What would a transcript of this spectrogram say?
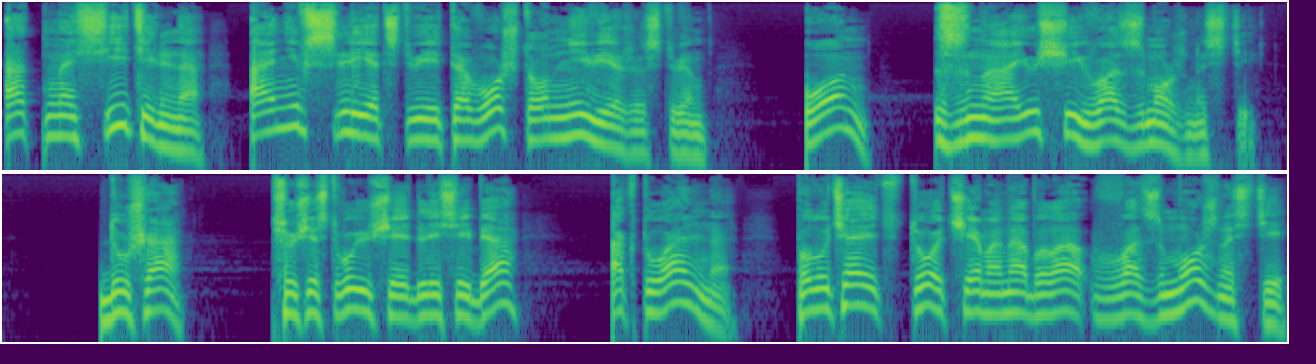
относительно, а не вследствие того, что он невежествен. Он знающий возможности. Душа, существующая для себя, актуальна, получает то, чем она была в возможности,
